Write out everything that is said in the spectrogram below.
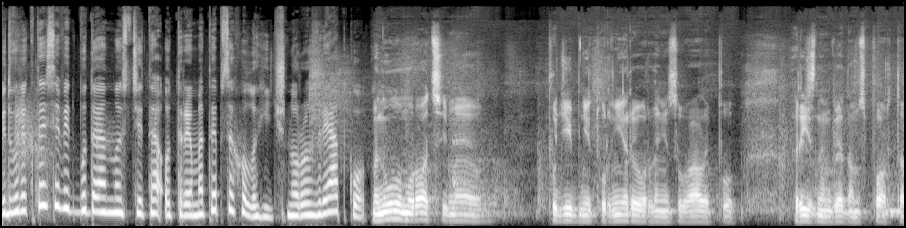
відволіктися від буденності та отримати психологічну розрядку. Минулому році ми подібні турніри організували по різним видам спорту.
